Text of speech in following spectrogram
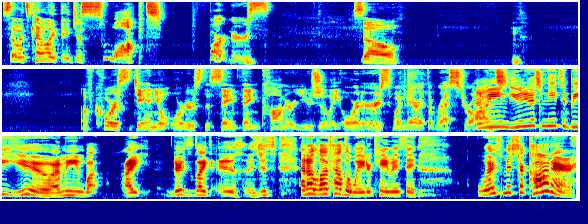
So it's kind of like they just swapped partners. So of course Daniel orders the same thing Connor usually orders when they're at the restaurant. I mean, you just need to be you. I mean, what I there's like it's just, and I love how the waiter came in and said, "Where's Mister Connor?"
